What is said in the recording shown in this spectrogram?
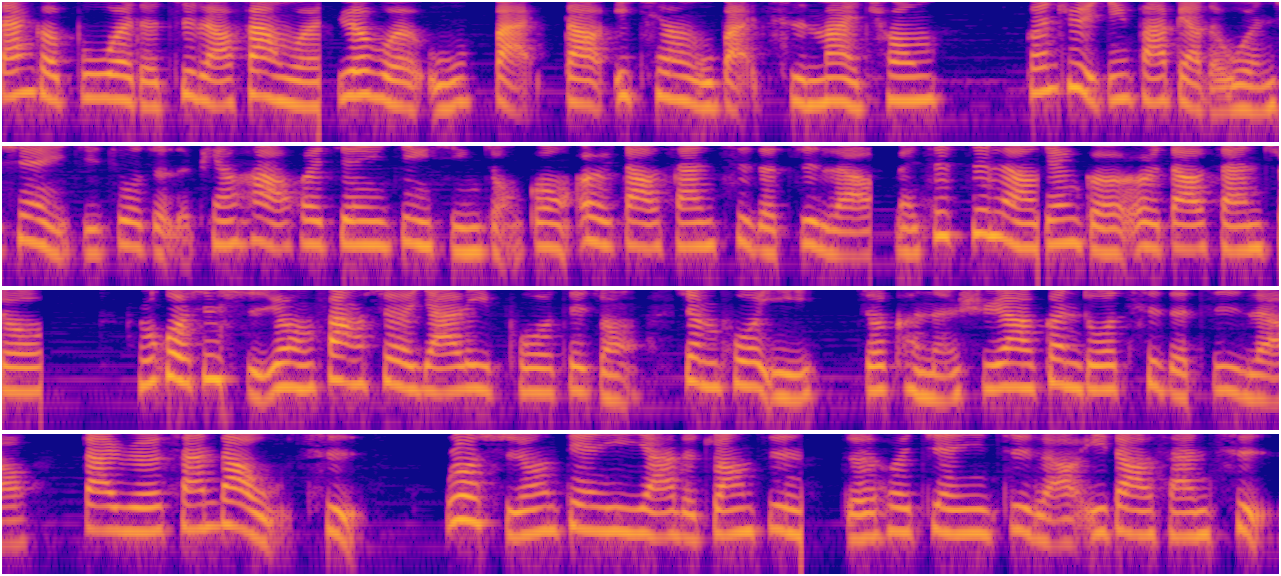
单个部位的治疗范围约为五百到一千五百次脉冲。根据已经发表的文献以及作者的偏好，会建议进行总共二到三次的治疗，每次治疗间隔二到三周。如果是使用放射压力波这种震波仪，则可能需要更多次的治疗，大约三到五次。若使用电液压的装置，则会建议治疗一到三次。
